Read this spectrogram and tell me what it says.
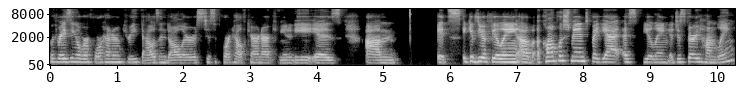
with raising over $403000 to support healthcare in our community is um, it's it gives you a feeling of accomplishment but yet a feeling just very humbling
